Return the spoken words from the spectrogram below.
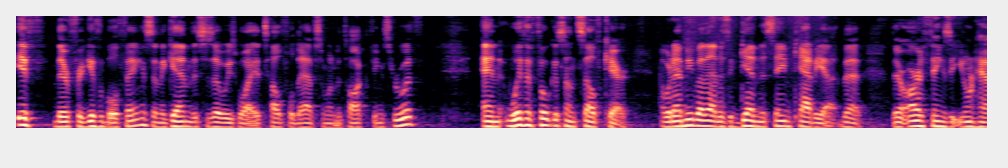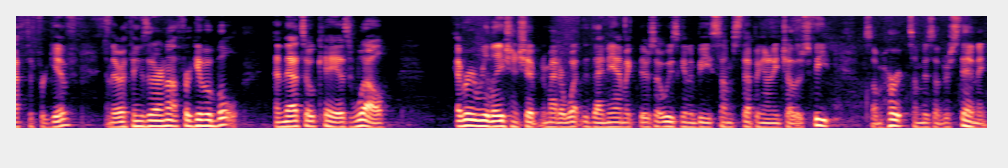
if they're forgivable things. And again, this is always why it's helpful to have someone to talk things through with, and with a focus on self care. And what I mean by that is again the same caveat that there are things that you don't have to forgive, and there are things that are not forgivable, and that's okay as well every relationship, no matter what the dynamic, there's always going to be some stepping on each other's feet, some hurt, some misunderstanding.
